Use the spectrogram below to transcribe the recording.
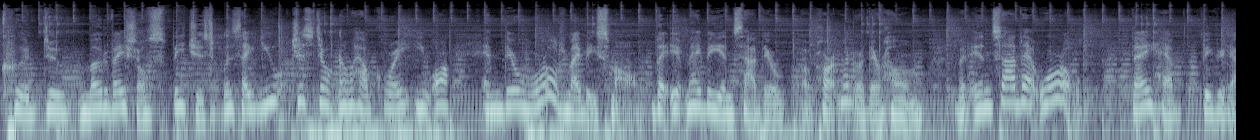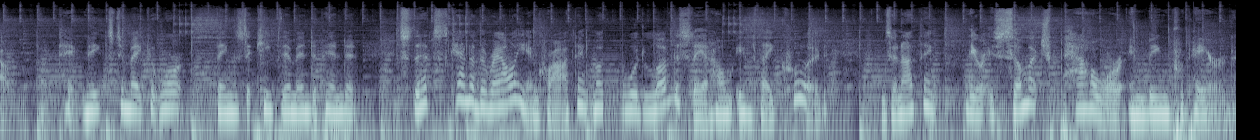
could do motivational speeches and say, You just don't know how great you are. And their world may be small, but it may be inside their apartment or their home. But inside that world, they have figured out techniques to make it work, things that keep them independent. So that's kind of the rallying cry. I think most would love to stay at home if they could. And I think there is so much power in being prepared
